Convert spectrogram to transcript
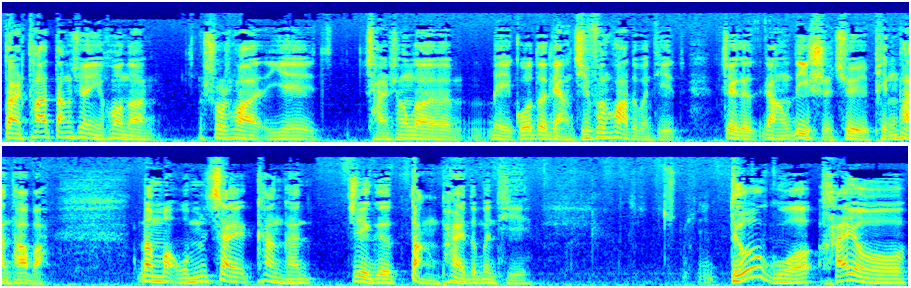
但是他当选以后呢，说实话也产生了美国的两极分化的问题，这个让历史去评判他吧。那么我们再看看这个党派的问题，德国还有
